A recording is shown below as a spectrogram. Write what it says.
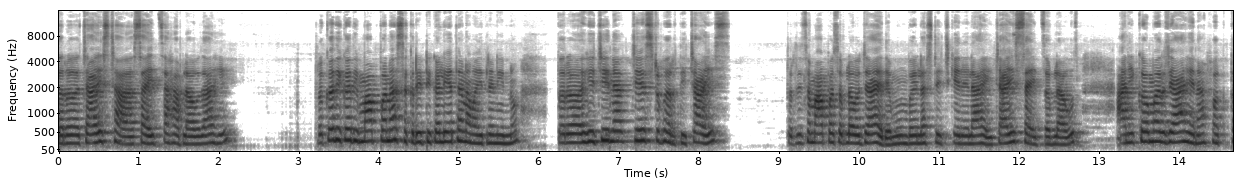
तर चाळीस चा साईजचा हा ब्लाऊज आहे. तर कधी कधी माप पण असं क्रिटिकल येतं ना मैत्रिणींनो. तर ह्याची ना चेस्ट भरती चाळीस. तर तिचं मापाचं ब्लाऊज जे आहे ते मुंबईला स्टिच केलेलं आहे चाळीस साईजचं ब्लाऊज आणि कमर जे आहे ना फक्त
